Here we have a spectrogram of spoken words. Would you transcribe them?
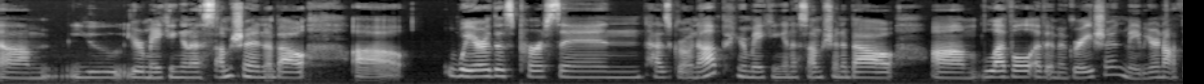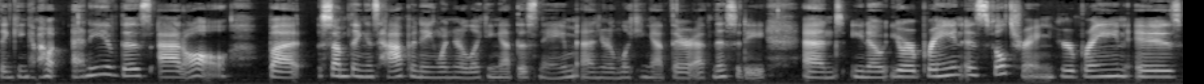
um, you you're making an assumption about uh, where this person has grown up. You're making an assumption about um, level of immigration. Maybe you're not thinking about any of this at all but something is happening when you're looking at this name and you're looking at their ethnicity. And you know your brain is filtering. Your brain is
